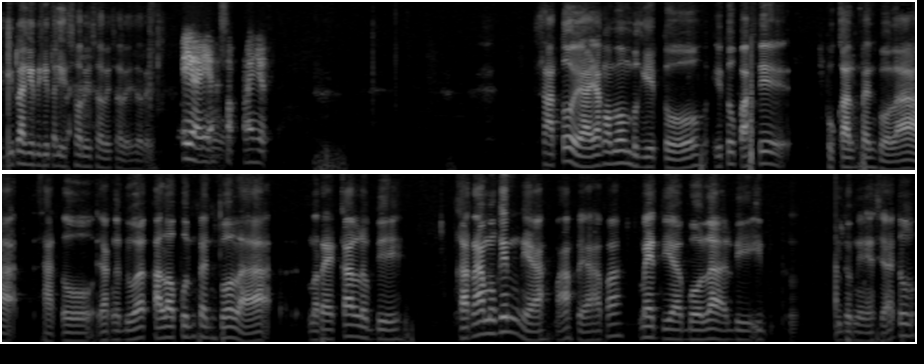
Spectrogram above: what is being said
dikit lagi dikit lagi sorry sorry sorry sorry Iya, iya, sok lanjut. satu ya yang ngomong begitu itu pasti bukan fans bola satu. Yang kedua kalaupun fans bola mereka lebih karena mungkin ya maaf ya apa media bola di Indonesia itu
